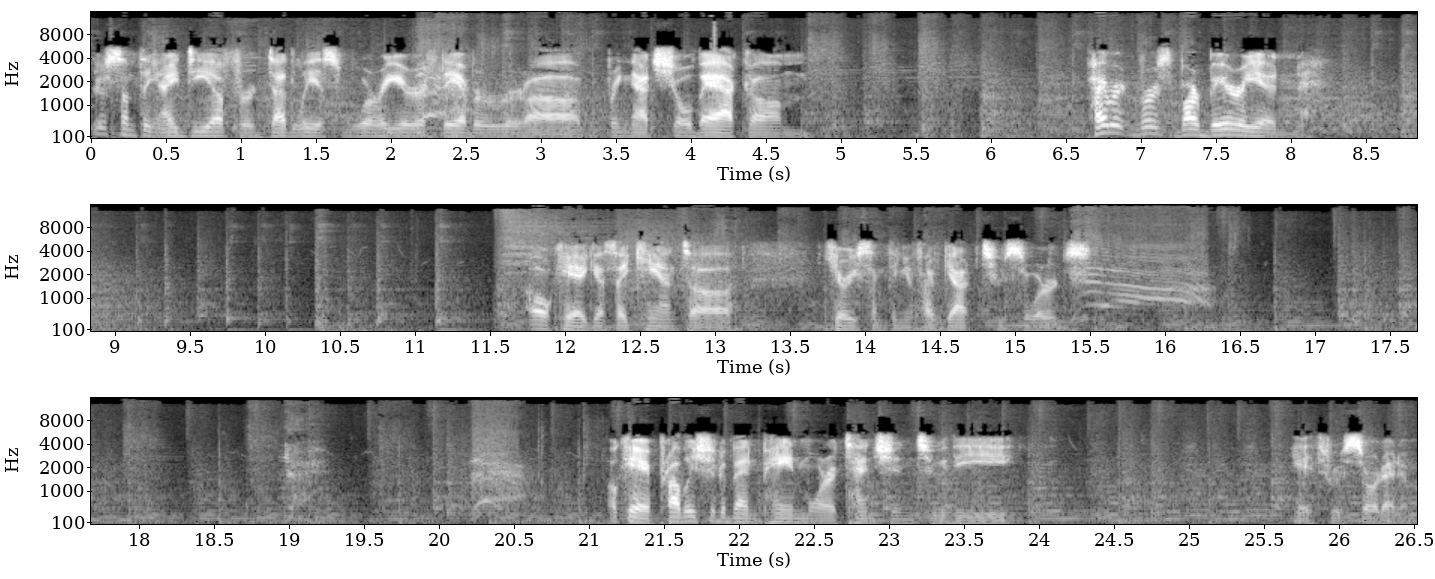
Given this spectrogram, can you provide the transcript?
There's something idea for Deadliest Warrior if they ever uh, bring that show back. Um, Pirate vs. Barbarian. Okay, I guess I can't uh, carry something if I've got two swords. Okay, I probably should have been paying more attention to the... Yeah, threw a sword at him.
